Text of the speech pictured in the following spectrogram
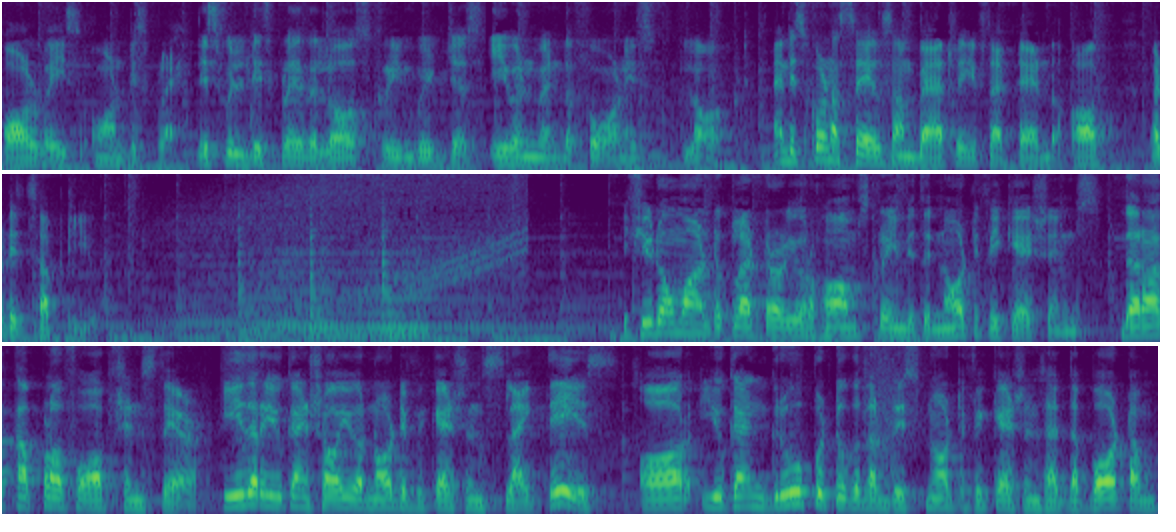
always on display. This will display the lock screen widgets even when the phone is locked. And it's gonna save some battery if that turned off, but it's up to you. If you don't want to clutter your home screen with notifications, there are a couple of options there. Either you can show your notifications like this, or you can group together these notifications at the bottom,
